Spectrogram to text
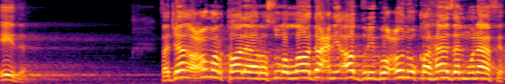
إيه ده؟ فجاء عمر قال يا رسول الله دعني أضرب عنق هذا المنافق.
